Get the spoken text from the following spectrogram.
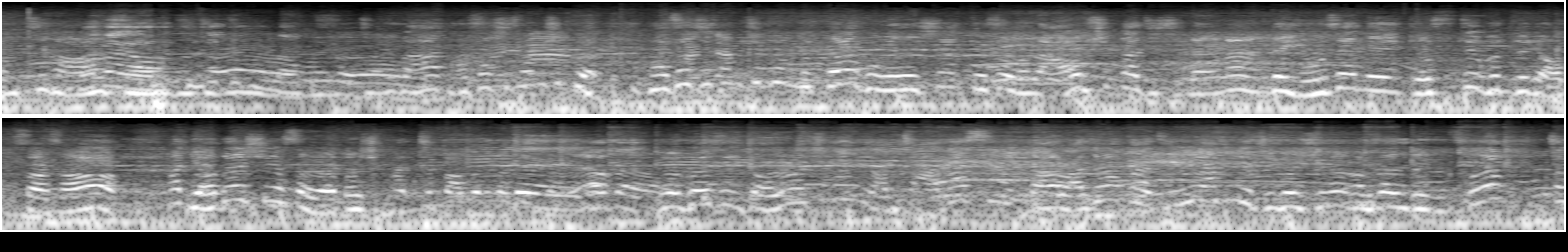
남지가 않았어요. 저희가 5시 30분, 5시 30분부터 공연을 시작해서 오늘 9시까지 진행을 하는데 요새는 게스트분들이 없어서 한 8시에서 8시 반쯤 마무리가 네, 됐잖아요. 맞아요. 네, 그래서 이제 얼마 시간이 남지 않았으니까 마지막까지 함께 즐겨주시면 감사드리고요. 자,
